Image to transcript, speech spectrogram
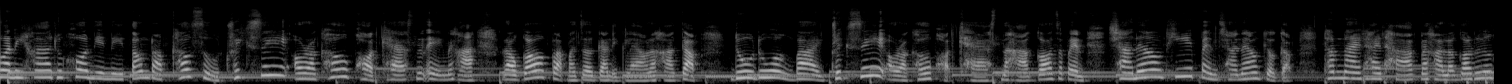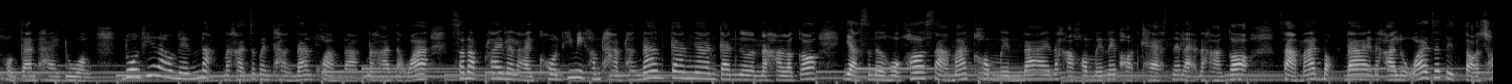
สวัสดีค่ะทุกคนยินดีต้อนรับเข้าสู่ Trixie Oracle Podcast นั่นเองนะคะ เราก็กลับมาเจอกันอีกแล้วนะคะ กับดูดวง by Trixie Oracle Podcast นะคะ ก็จะเป็นช anel ที่เป็นช anel เกี่ยวกับทำนายทายทักนะคะ แล้วก็เรื่องของการทายดวง ดวงที่เราเน้นหนักนะคะ จะเป็นทางด้านความรักนะคะ แต่ว่าสำหรับใครหลาย ๆ คนที่มีคำถามทางด้านการงานการเงินนะคะ แล้วก็อยากเสนอหัวข้อสามารถคอมเมนต์ได้นะคะคอมเมนต์ใน podcast นี่แหละนะคะ ก็สามารถบอกได้นะคะ หรือว่าจะติดต่อช่อง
